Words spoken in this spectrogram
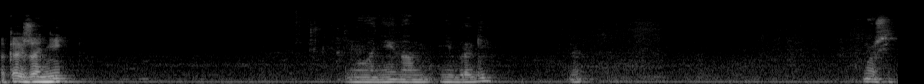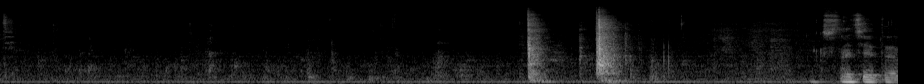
А как же они? Ну, они нам не враги, да? Можешь идти. Кстати, это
